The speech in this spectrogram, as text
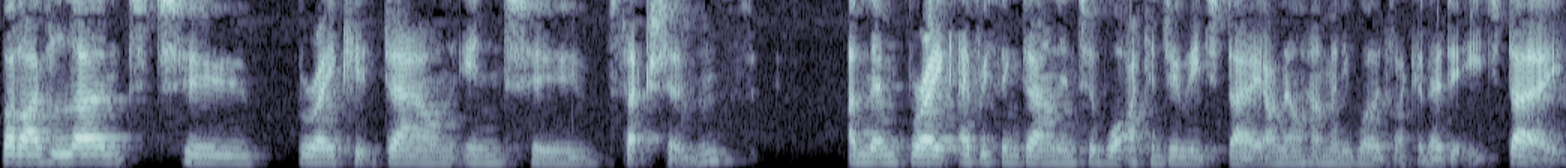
But I've learned to break it down into sections and then break everything down into what I can do each day. I know how many words I can edit each day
